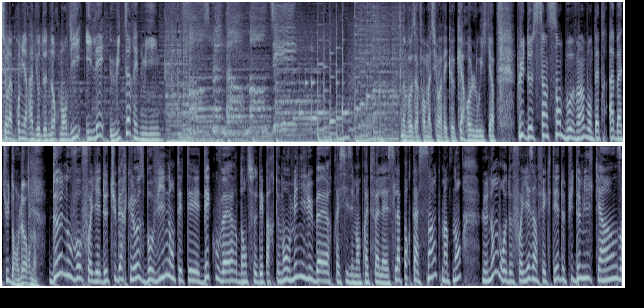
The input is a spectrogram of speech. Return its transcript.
Sur la première radio de Normandie, il est 8h30. Vos informations avec Carole Louis. Plus de 500 bovins vont être abattus dans l'Orne. Deux nouveaux foyers de tuberculose bovine ont été découverts dans ce département au Ménilubert, précisément près de Falaise. La porte à 5 maintenant. Le nombre de foyers infectés depuis 2015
